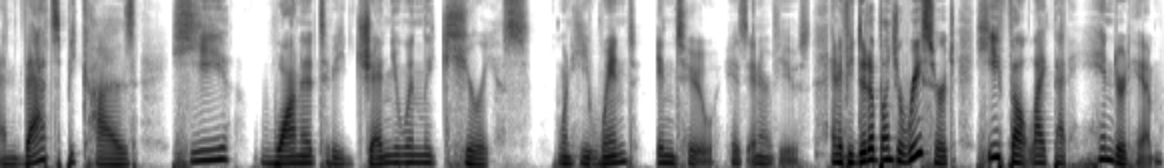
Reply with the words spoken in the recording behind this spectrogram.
And that's because he wanted to be genuinely curious when he went into his interviews. And if he did a bunch of research, he felt like that hindered him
